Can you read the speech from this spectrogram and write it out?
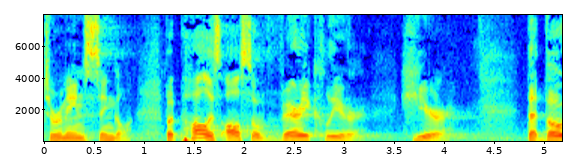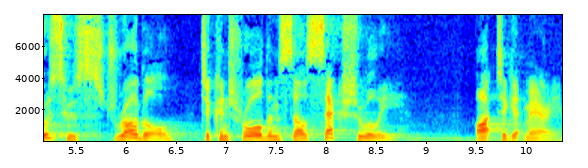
to remain single. But Paul is also very clear here that those who struggle to control themselves sexually ought to get married.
